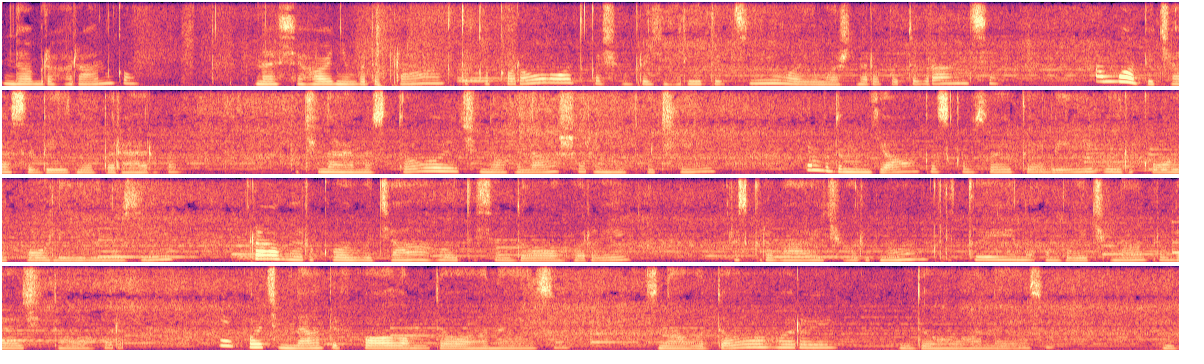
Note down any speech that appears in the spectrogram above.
Доброго ранку. У нас сьогодні буде практика коротка, щоб розігріти тіло і можна робити вранці або під час обідньої перерви. Починаємо стоячи, ноги на ширині плечей і будемо м'яко сковзити лівою рукою по лівій нозі, правою рукою витягуватися до гори, розкриваючи грудну клітину, обличчя направляючи догори. І потім напівколом донизу. Знову догори, донизу,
